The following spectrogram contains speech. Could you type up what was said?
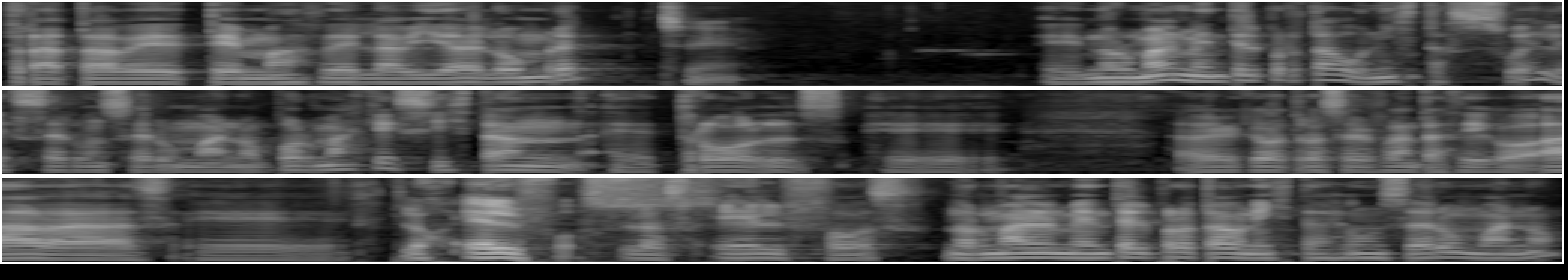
trata de temas de la vida del hombre. Sí. Eh, normalmente el protagonista suele ser un ser humano, por más que existan eh, trolls, eh, a ver qué otro ser fantástico, hadas, eh, Los elfos. los elfos. Normalmente el protagonista es un ser humano,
